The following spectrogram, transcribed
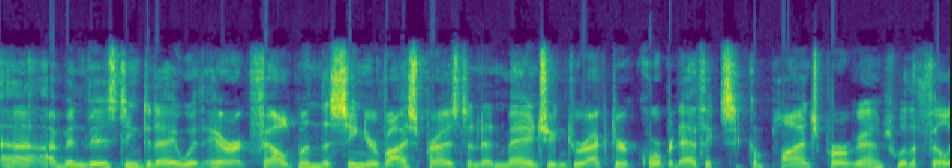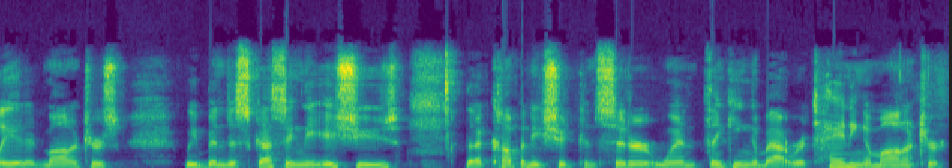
Uh, I've been visiting today with Eric Feldman, the Senior Vice President and Managing Director, Corporate Ethics and Compliance Programs with Affiliated Monitors. We've been discussing the issues that a company should consider when thinking about retaining a monitor.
